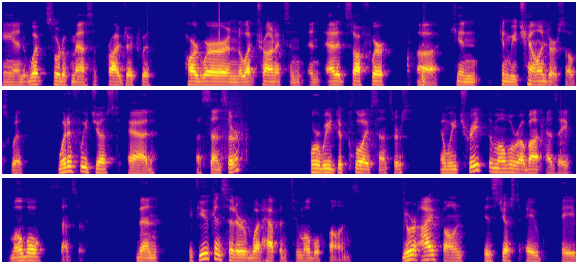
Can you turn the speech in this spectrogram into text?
and what sort of massive project with hardware and electronics and, and added software uh, can, can we challenge ourselves with? What if we just add a sensor or we deploy sensors and we treat the mobile robot as a mobile sensor, then if you consider what happened to mobile phones, your iPhone is just a, a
